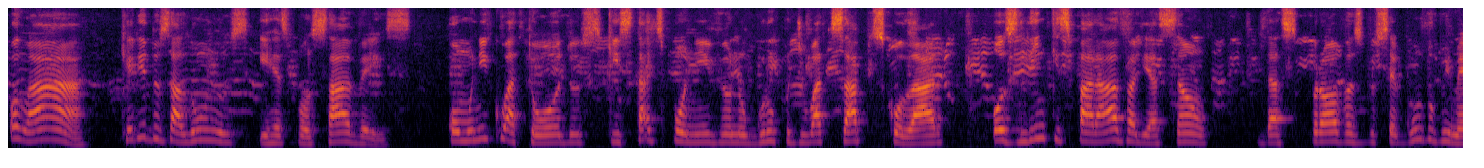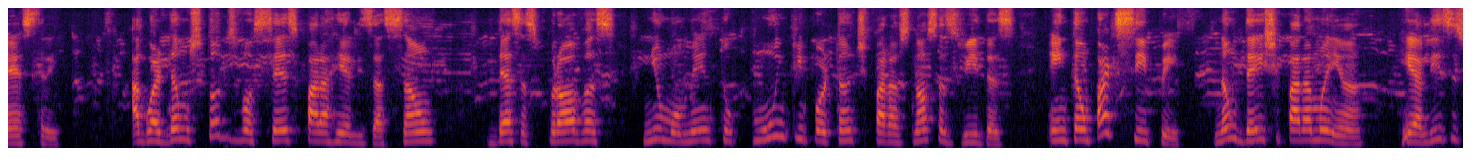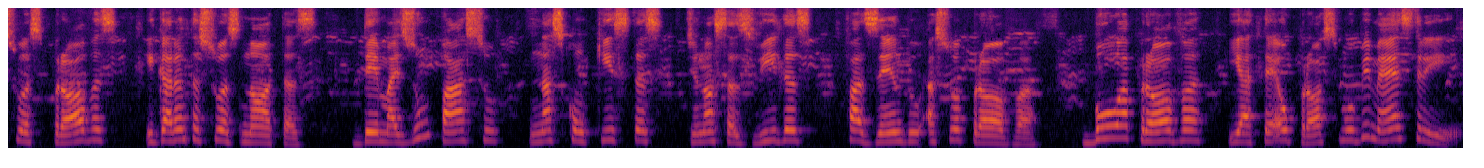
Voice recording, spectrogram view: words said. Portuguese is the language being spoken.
Olá, queridos alunos e responsáveis. Comunico a todos que está disponível no grupo de WhatsApp escolar os links para a avaliação das provas do segundo bimestre. Aguardamos todos vocês para a realização dessas provas em um momento muito importante para as nossas vidas. Então participe, não deixe para amanhã. Realize suas provas e garanta suas notas. Dê mais um passo nas conquistas de nossas vidas fazendo a sua prova. Boa prova e até o próximo bimestre!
